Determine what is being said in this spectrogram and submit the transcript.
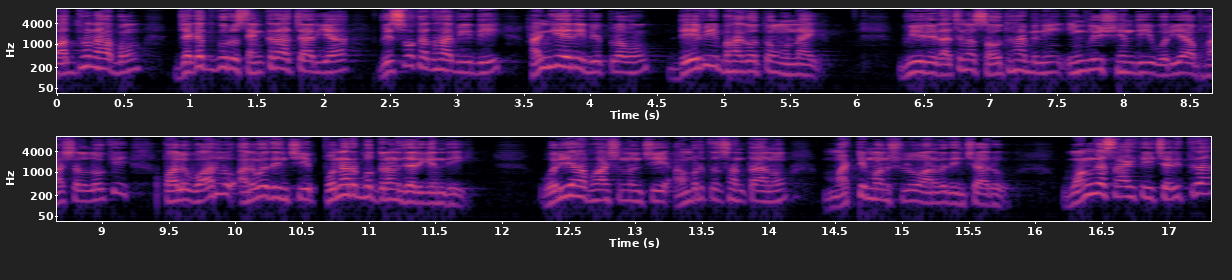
పద్మనాభం జగద్గురు శంకరాచార్య విశ్వకథావీధి హంగేరి విప్లవం దేవీ భాగవతం ఉన్నాయి. వీరి రచన సౌదామిని ఇంగ్లీష్ హిందీ ఒరియా భాషల్లోకి పలువార్లు అనువదించి పునర్ముద్రణ జరిగింది. ఒరియా భాష నుంచి అమృత సంతానం మట్టి మనుషులు అనువదించారు. వంగ సాహితీ చరిత్ర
